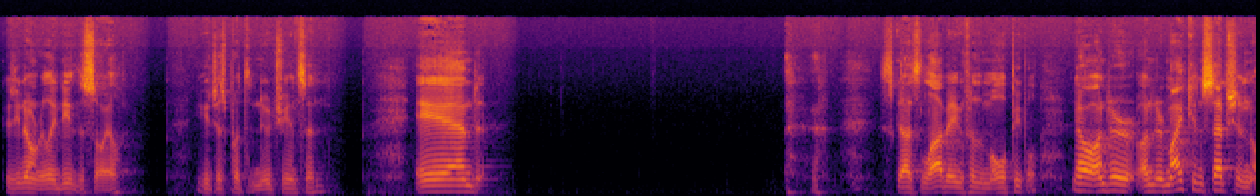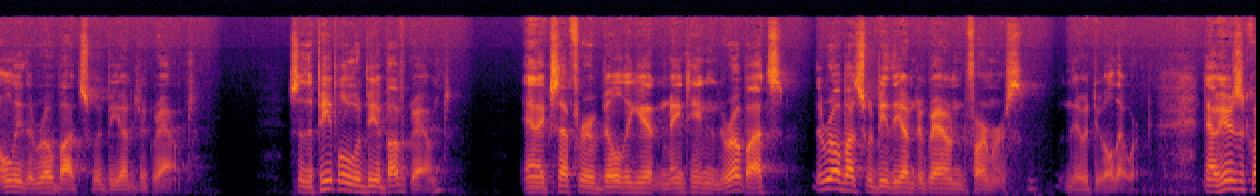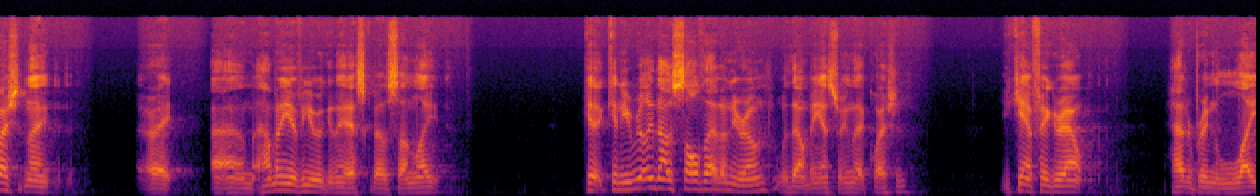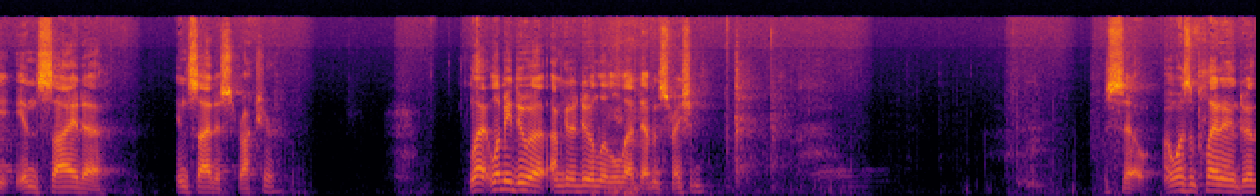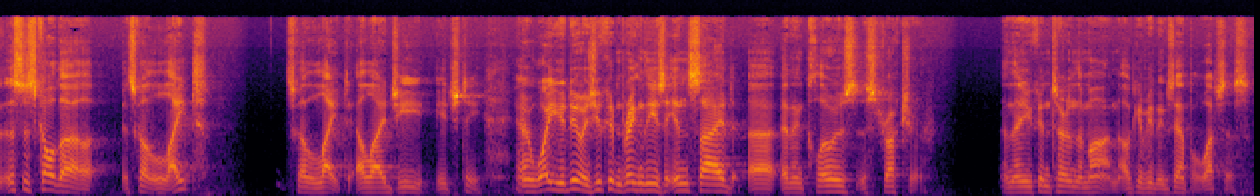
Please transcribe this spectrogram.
because you don't really need the soil. You just put the nutrients in. And Scott's lobbying for the mole people. No, under, under my conception, only the robots would be underground. So the people would be above ground, and except for building it and maintaining the robots, the robots would be the underground farmers, and they would do all that work. Now, here's a question that, all right, um, how many of you are going to ask about sunlight? Can, can you really not solve that on your own without me answering that question? You can't figure out how to bring light inside a, inside a structure? Let, let me do a, I'm going to do a little uh, demonstration. So I wasn't planning on doing this. This is called, uh, it's called light. It's called light, L-I-G-H-T. And what you do is you can bring these inside uh, an enclosed structure And then you can turn them on. I'll give you an example. Watch this.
